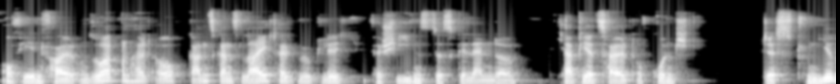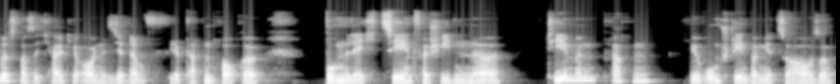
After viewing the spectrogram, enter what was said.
Auf jeden Fall. Und so hat man halt auch ganz, ganz leicht halt wirklich verschiedenstes Gelände. Ich habe jetzt halt aufgrund des Turnieres, was ich halt hier organisiert habe, viele Platten brauche, bummelig zehn verschiedene Themenplatten hier rumstehen bei mir zu Hause.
